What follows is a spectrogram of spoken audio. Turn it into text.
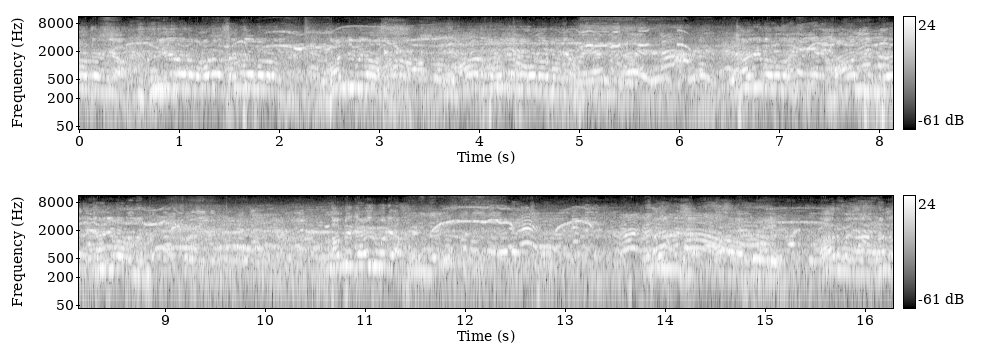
ஆதரியா ஈரோடு மாவட்டம் சத்தியமங்கலம் வள்ளி விலாஸ் ஆறு பன்னெண்டு மூணு மாடியா மாட்டின் பேர் கரிவரதன் தம்பி கயிறு அப்படி. அருமை. நல்ல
